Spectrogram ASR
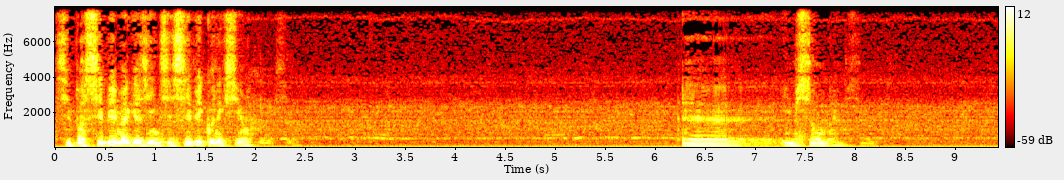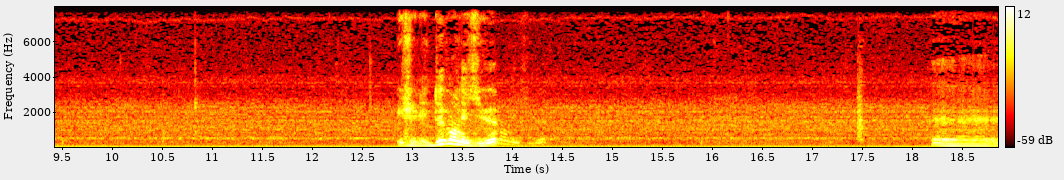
c'est pas CB Magazine, c'est CB Connexion. Euh, il me semble. Je l'ai devant les yeux. Euh,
